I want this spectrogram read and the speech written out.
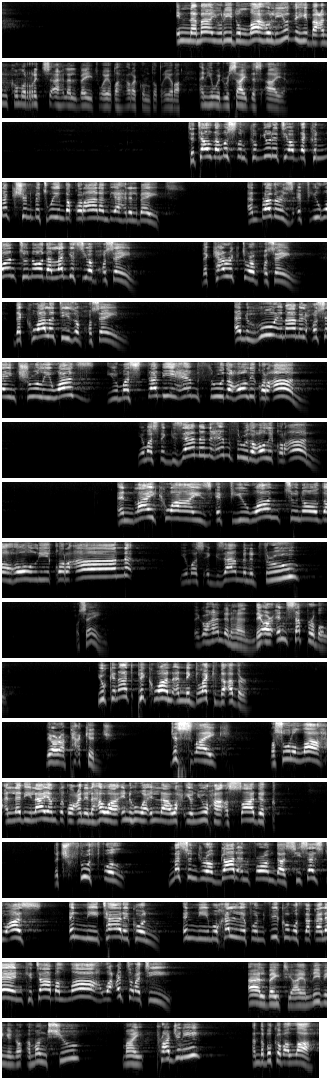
إنما يريد الله ليذهب عنكم الرجس أهل البيت ويطهركم تطهيرا and he would recite this ayah to tell the Muslim community of the connection between the Quran and the Ahl al-Bayt and brothers if you want to know the legacy of Hussein the character of Hussein the qualities of Hussein and who Imam al-Hussein truly was you must study him through the Holy Quran. You must examine him through the Holy Quran. And likewise, if you want to know the Holy Quran, you must examine it through Hussein. They go hand in hand, they are inseparable. You cannot pick one and neglect the other. They are a package. Just like Rasulullah الذي لا ينطق عن الهوى إن هو إلا وحي يوحى الصادق The truthful messenger of God informed us. He says to us, إني تارك إني مخلف فيكم الثقلين كتاب الله وعترتي آل بيتي I am leaving amongst you my progeny and the book of Allah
